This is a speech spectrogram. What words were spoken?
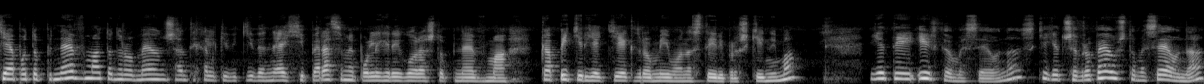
Και από το πνεύμα των Ρωμαίων σαν τη Χαλκιδική δεν έχει, περάσαμε πολύ γρήγορα στο πνεύμα. Καπή Κυριακή εκδρομή μοναστήρι προσκύνημα, γιατί ήρθε ο Μεσαίωνας και για τους Ευρωπαίους το Μεσαίωνα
